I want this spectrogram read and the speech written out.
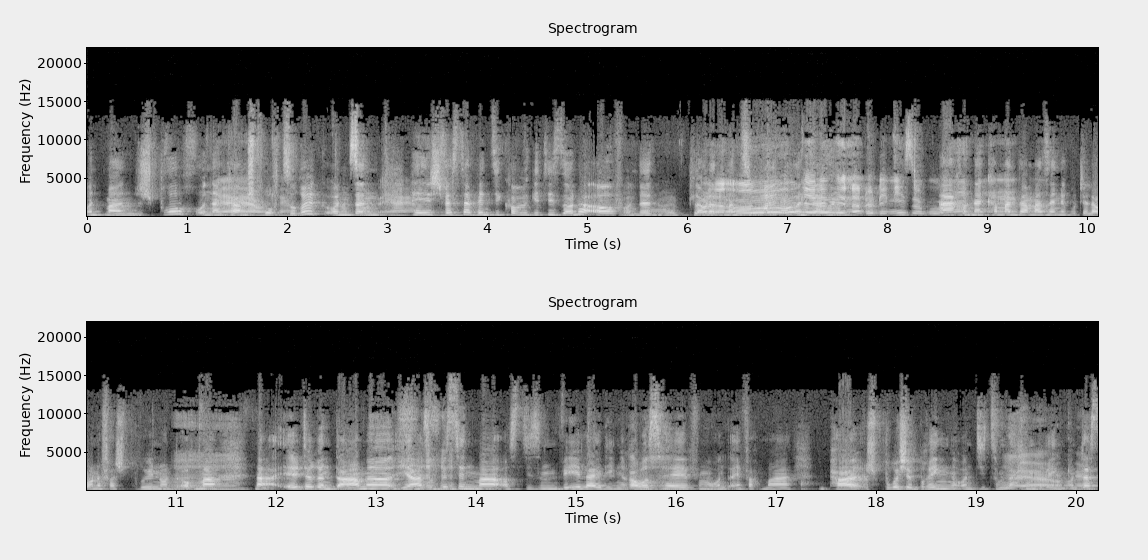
und mal einen Spruch und dann Mhm. Ja, kam ein Spruch okay. zurück und so, dann, hey Mhm. Schwester, wenn Sie kommen, geht die Sonne auf und dann plaudert Ja, man oh, zurück okay, und das dann ist natürlich nicht so gut. Ach, und dann kann man da mal seine gute Laune versprühen und auch mal Mhm. einer älteren Dame, ja, so ein bisschen mal aus diesem Wehleidigen Mhm. raushelfen und einfach mal ein paar Sprüche bringen und die zum Lachen Ja, bringen. okay. Und das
